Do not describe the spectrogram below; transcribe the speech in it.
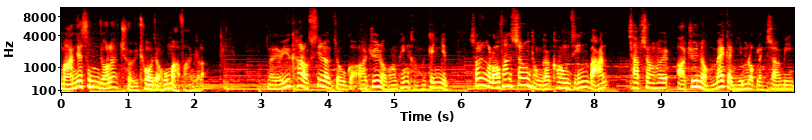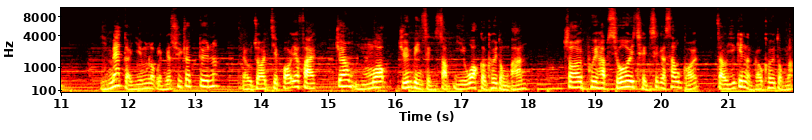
萬一松咗咧，除錯就好麻煩噶啦。嗱，由於卡洛斯有做過阿 Juno 鋼片琴嘅經驗，所以我攞翻相同嘅擴展板。插上去 Arduino Mega 560上面，而 Mega 560嘅输出端咧，又再接驳一块将五 w 转变成十二 w 嘅驱动板，再配合小许程式嘅修改，就已经能够驱动啦。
